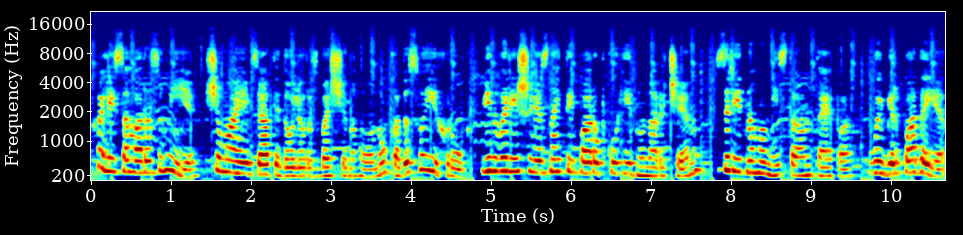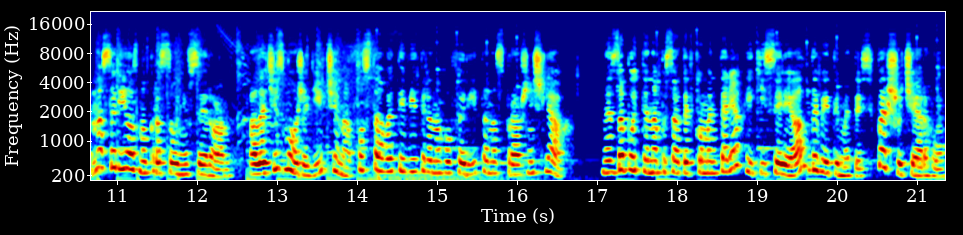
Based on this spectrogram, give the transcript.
Халіс Ага розуміє, що має взяти долю розбещеного онука до своїх рук. Він вирішує знайти парубку гідну наречену з рідного міста Антепа. Вибір падає на серйозну красуню Сейран. Але чи зможе дівчина поставити вітряного Феріта на справжній шлях? Не забудьте написати в коментарях, який серіал дивитиметесь в першу чергу.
